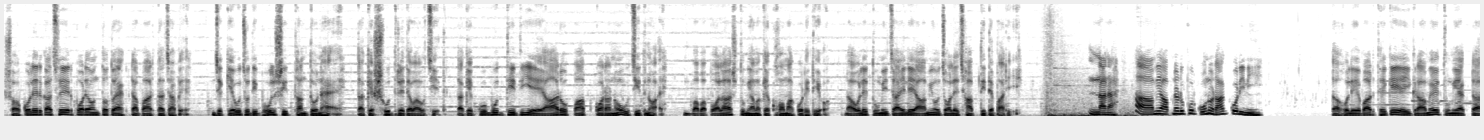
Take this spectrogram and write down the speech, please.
সকলের কাছে এরপরে অন্তত একটা বার্তা যাবে যে কেউ যদি ভুল সিদ্ধান্ত নেয় তাকে শুধরে দেওয়া উচিত। তাকে কুবুদ্ধি দিয়ে আরও পাপ করানো উচিত নয়। বাবা পলাশ তুমি আমাকে ক্ষমা করে দিও। না হলে তুমি চাইলে আমিও জলে ঝাঁপ দিতে পারি। না না আমি আপনার উপর কোনো রাগ করিনি। তাহলে এবার থেকে এই গ্রামে তুমি একটা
